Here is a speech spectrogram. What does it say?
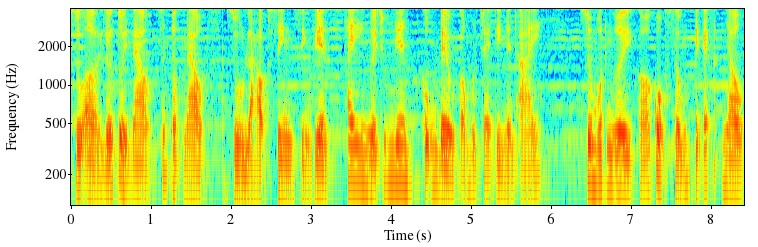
dù ở lứa tuổi nào, dân tộc nào, dù là học sinh, sinh viên hay người trung niên cũng đều có một trái tim nhân ái. Dù một người có cuộc sống tính cách khác nhau,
